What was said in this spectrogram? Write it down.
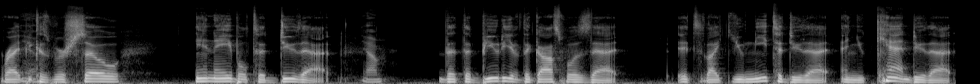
right Yeah. because we're so unable to do that Yeah. that the beauty of the gospel is that it's like you need to do that and you can't do that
